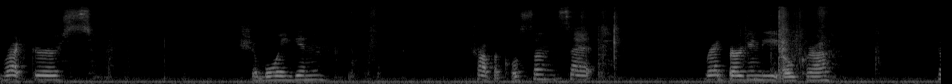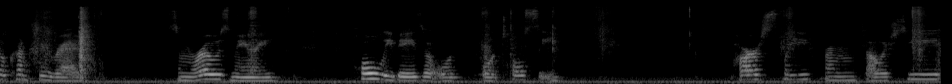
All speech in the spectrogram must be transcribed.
Rutgers, Sheboygan, Tropical Sunset, Red Burgundy Okra, Hill Country Red, some rosemary, holy basil or, or tulsi, parsley from Dollar Seed,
